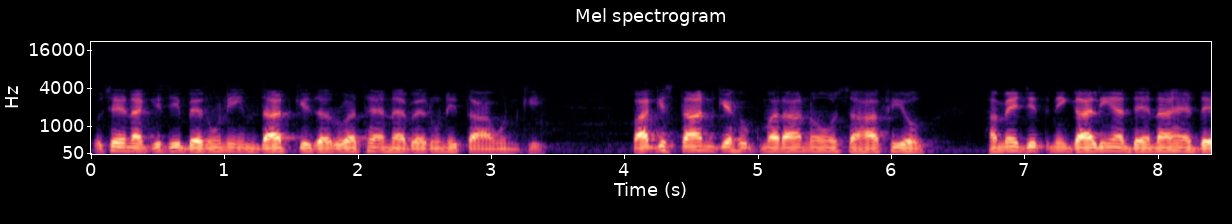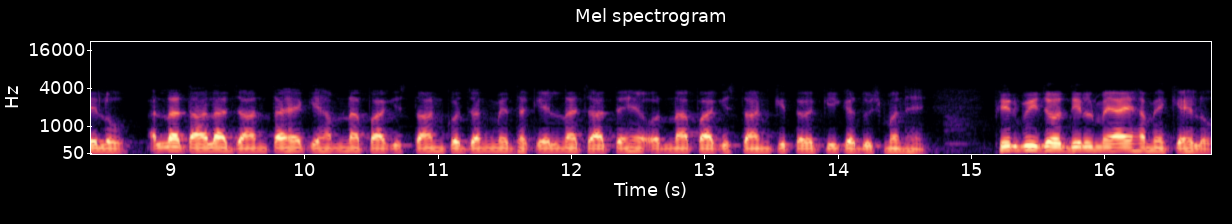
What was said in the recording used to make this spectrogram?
اسے نہ کسی بیرونی امداد کی ضرورت ہے، نہ بیرونی تعاون کی۔ پاکستان کے حکمرانوں، صحافیوں ہمیں جتنی گالیاں دینا ہے دے لو۔ اللہ تعالیٰ جانتا ہے کہ ہم نہ پاکستان کو جنگ میں دھکیلنا چاہتے ہیں اور نہ پاکستان کی ترقی کے دشمن ہیں۔ پھر بھی جو دل میں آئے ہمیں کہہ لو۔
